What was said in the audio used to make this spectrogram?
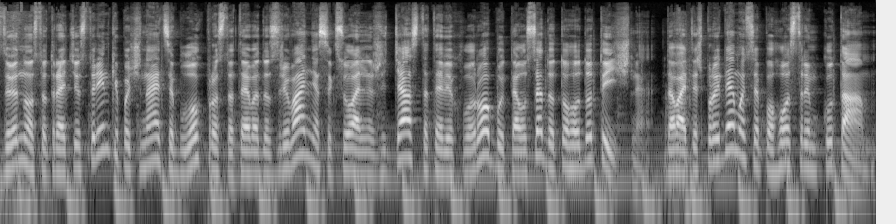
З 93-ї сторінки починається блок про статеве дозрівання, сексуальне життя, статеві хвороби та усе до того дотичне. Давайте ж пройдемося по гострим кутам.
